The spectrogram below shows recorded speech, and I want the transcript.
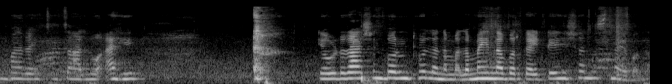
भरायचं चालू आहे. एवढं राशन भरून ठेवलं ना मला महिनाभर काही टेन्शनच नाही बघा.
